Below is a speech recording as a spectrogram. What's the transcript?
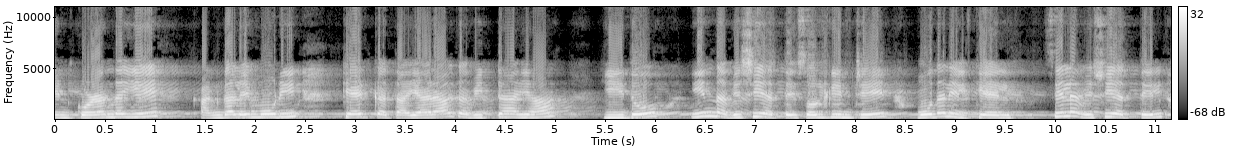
என் குழந்தையே கண்களை மூடி கேட்க தயாராக விட்டாயா? இதோ இந்த விஷயத்தை சொல்கின்றேன். முதலில் கேள். சில விஷயத்தில்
